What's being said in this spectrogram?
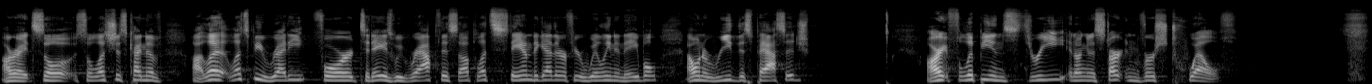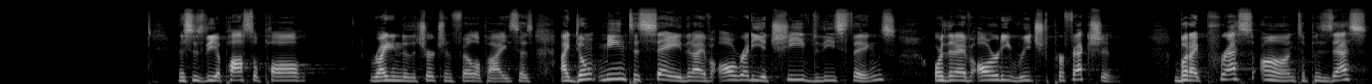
All right, so so let's just kind of uh, let, let's be ready for today as we wrap this up. Let's stand together if you're willing and able. I want to read this passage. All right, Philippians 3, and I'm going to start in verse 12. This is the Apostle Paul writing to the church in Philippi. He says, I don't mean to say that I've already achieved these things or that I've already reached perfection, but I press on to possess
